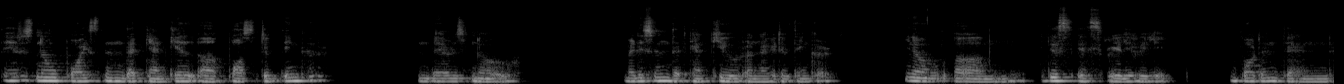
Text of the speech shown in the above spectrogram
there is no poison that can kill a positive thinker, there is no medicine that can cure a negative thinker. You know, um, this is really, really important and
